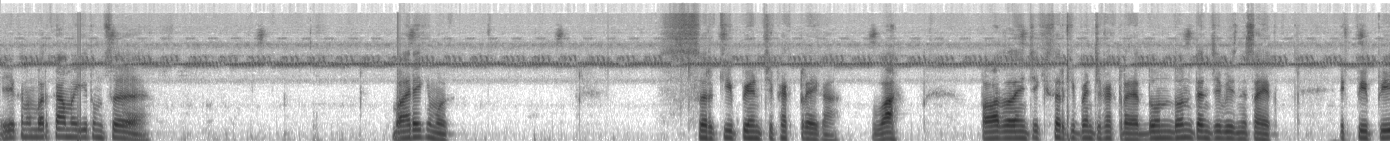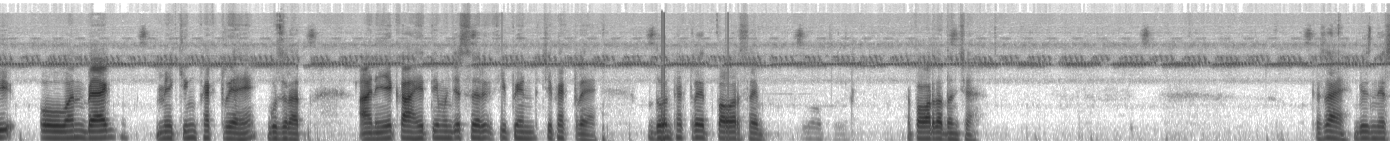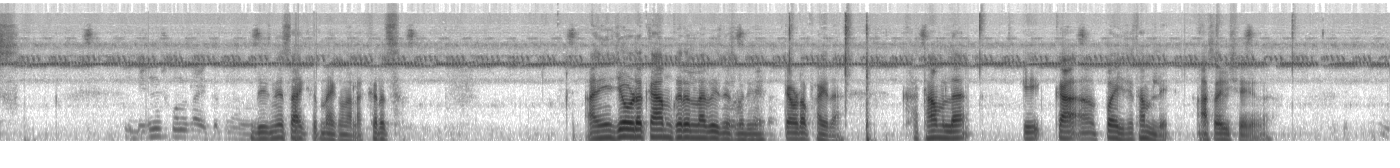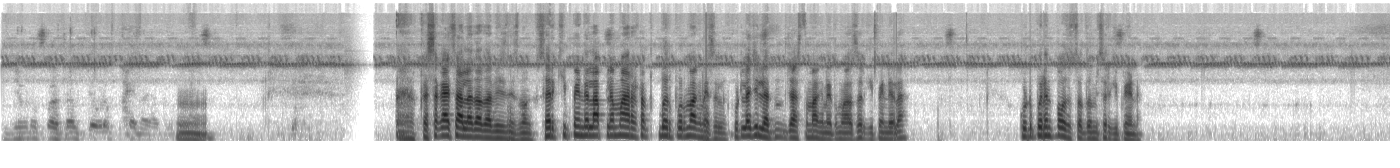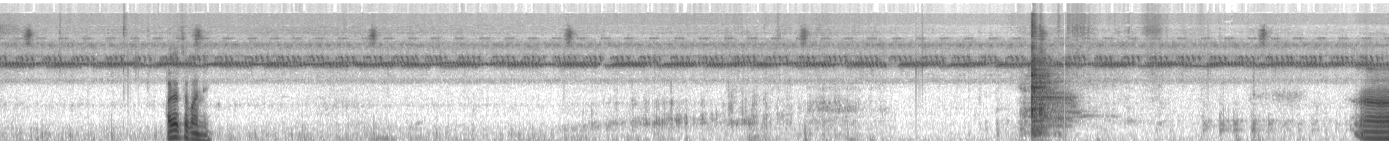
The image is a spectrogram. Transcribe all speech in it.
एक नंबर काम आहे की तुमचं. भारी आहे की मग. सरकी पेंटची फॅक्टरी आहे का? वा पवारदादा यांची सरकी पेंटची फॅक्टरी आहे. दोन दोन त्यांचे बिझनेस आहेत. एक P P woven bag making factory आहे गुजरात. आणि एक आहे ती म्हणजे सरकी पेंटची फॅक्टरी आहे. दोन फॅक्टरी आहेत पवार साहेब. पवारदादांच्या कसं आहे बिझनेस बिझनेस ऐकत नाही. कोणाला खरंच. आणि जेवढं काम करेल ना बिझनेसमध्ये तेवढा फायदा. थांबलं की का पैसे थांबले असा विषय आहे त्याचा. जेवढं पळतात तेवढं फायदा आहे हम्म. कसं काय चालला दादा बिझनेस मग? सरकी पेंड्याला आपल्या महाराष्ट्रात भरपूर मागणी असेल कुठल्या जिल्ह्यात जास्त मागणी आहे तुम्हाला सरकी पेंड्याला कुठपर्यंत पोहोचता तुम्ही सरकी पेंड पाण्याचं पाणी.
